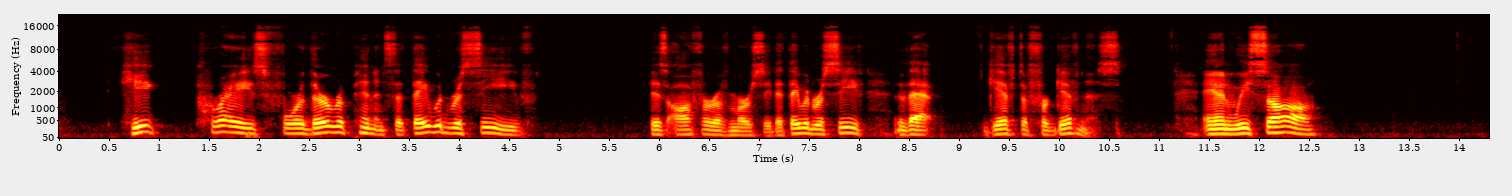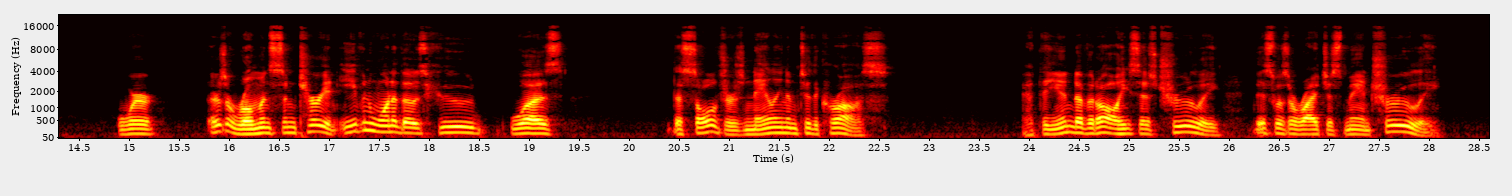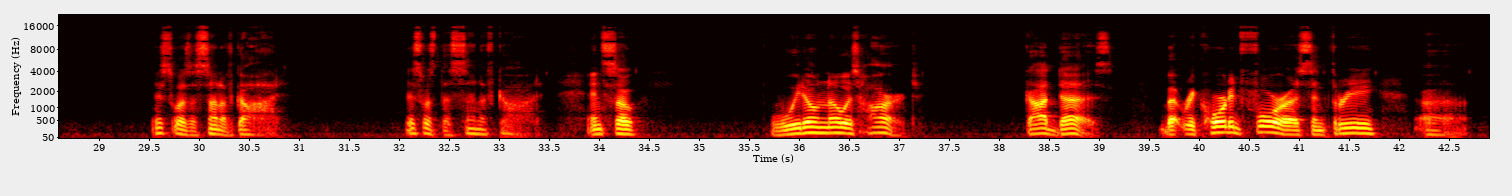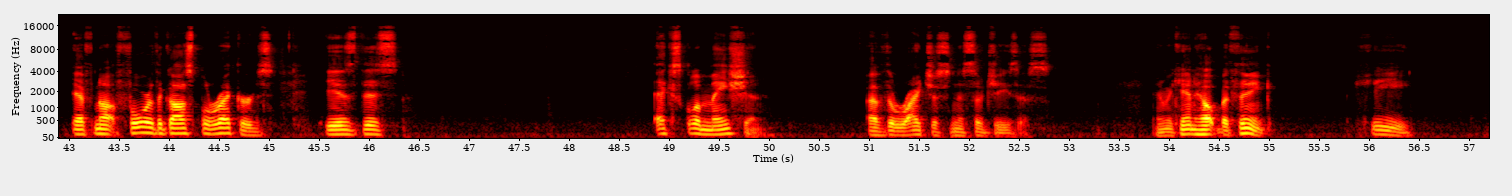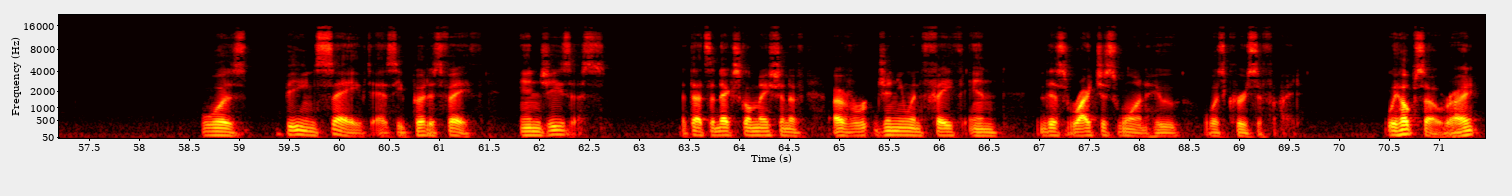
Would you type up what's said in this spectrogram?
he prays for their repentance, that they would receive his offer of mercy, that they would receive that gift of forgiveness. And we saw where there's a Roman centurion, even one of those who was the soldiers nailing him to the cross. At the end of it all, he says, Truly, this was a righteous man. Truly, this was a son of God. This was the son of God. And so we don't know his heart. God does. But recorded for us in three, uh, if not four, of the gospel records is this exclamation of the righteousness of Jesus. And we can't help but think he was being saved as he put his faith in Jesus. That that's an exclamation of, of genuine faith in this righteous one who was crucified. We hope so, right?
